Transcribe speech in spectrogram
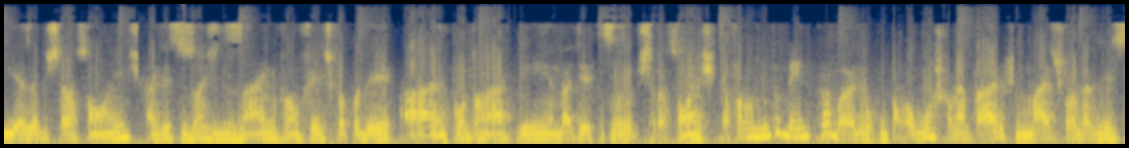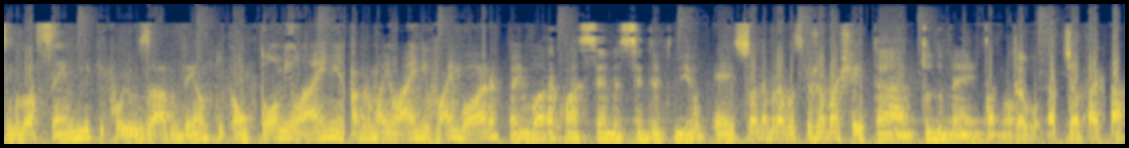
e as abstrações, as decisões de design foram feitas para poder ah, contornar e dar direito a essas abstrações. Está falando muito bem do trabalho. Alguns comentários, mais os comentários em cima do assembly que foi usado dentro. Então, tome inline, abre uma inline e vai embora. Vai embora com a assembly 108 mil. É só lembrar você que eu já baixei. Tá, tudo bem, tá bom. Tá bom. Já, já tá, tá?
